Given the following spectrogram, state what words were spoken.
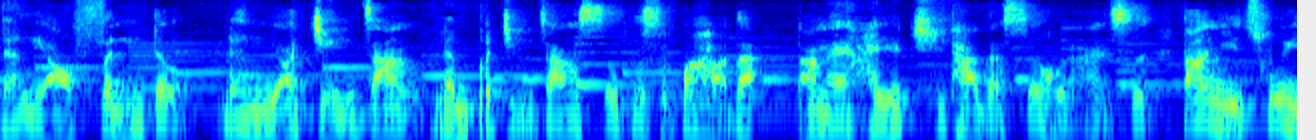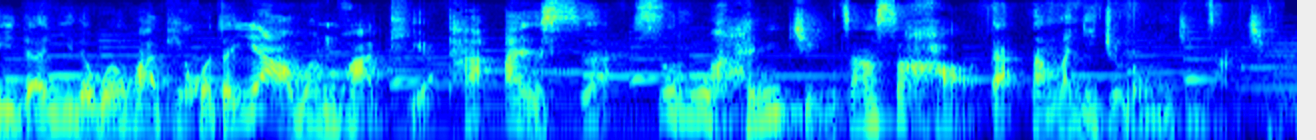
人要奋斗，人要紧张，人不紧张似乎是不好的。当然还有其他的社会暗示，当你处于的你的文化体或者亚文化体啊，它暗示啊似乎很紧张是好的，那么你就容易紧张起来。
